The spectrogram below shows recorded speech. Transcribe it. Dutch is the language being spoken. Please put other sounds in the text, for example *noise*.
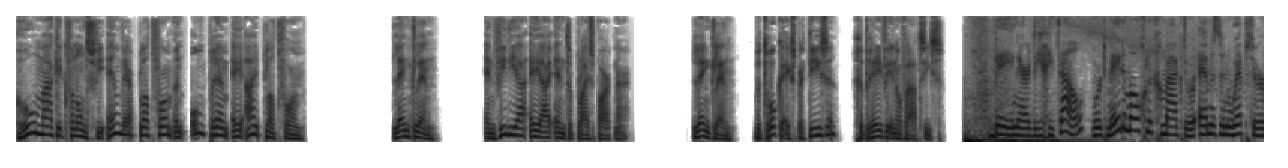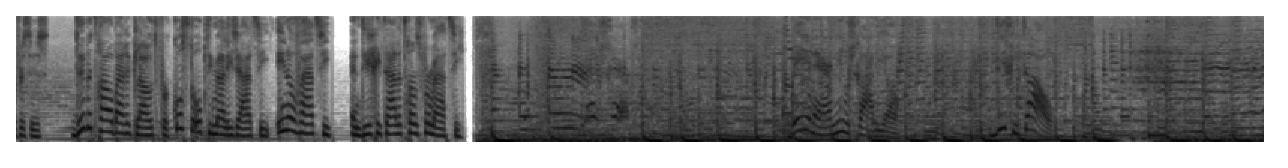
Hoe maak ik van ons VMware-platform een on-prem AI-platform? Lenklen, NVIDIA AI Enterprise Partner. Lenklen, betrokken expertise, gedreven innovaties. BNR Digitaal wordt mede mogelijk gemaakt door Amazon Web Services. De betrouwbare cloud voor kostenoptimalisatie, innovatie en digitale transformatie. BNR Nieuwsradio. Digitaal.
